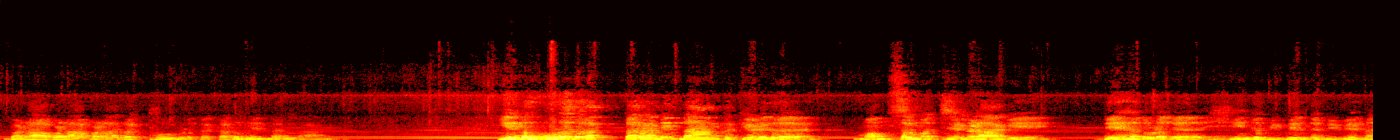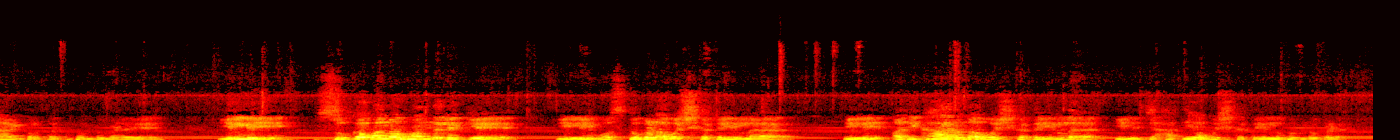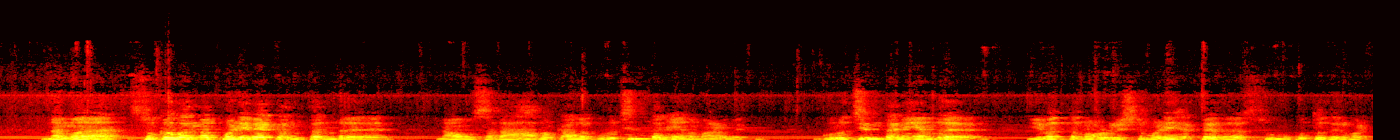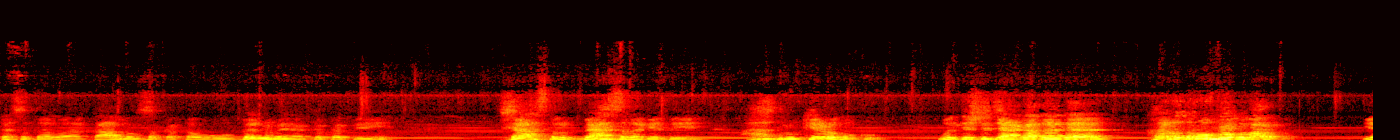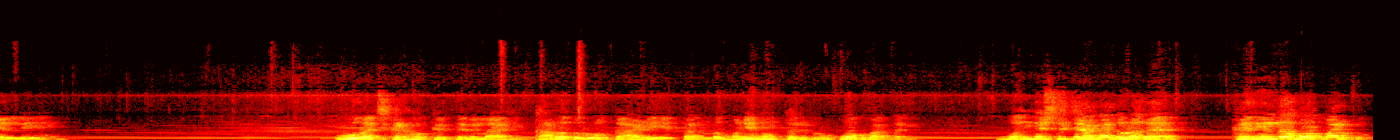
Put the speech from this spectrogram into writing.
ಬಡ ಬಡ ಬಡ ರಕ್ತ ಹೋಗ್ಬಿಡ್ತಕ್ಕ ಅದು ನಿಂದಲ್ಲ ಅಂತ. ಇನ್ನು ಉಳಿದ ರಕ್ತರನಿಂದ ಅಂತ ಕೇಳಿದ್ರೆ ಮಾಂಸ ಮಜ್ಜೆಗಳಾಗಿ ದೇಹದೊಳಗ ಹಿಂಗ ವಿಭಿನ್ನ ವಿಭಿನ್ನ ಆಗಿ ಬರ್ತೈತಿ ಬಂಧುಗಳೇ. ಇಲ್ಲಿ ಸುಖವನ್ನು ಹೊಂದಲಿಕ್ಕೆ ಇಲ್ಲಿ ವಸ್ತುಗಳ ಅವಶ್ಯಕತೆ ಇಲ್ಲ, ಇಲ್ಲಿ ಅಧಿಕಾರದ ಅವಶ್ಯಕತೆ ಇಲ್ಲ, ಇಲ್ಲಿ ಜಾತಿಯ ಅವಶ್ಯಕತೆ ಇಲ್ಲ ಬಂಧುಗಳೇ. ನಮ್ಮ ಸುಖವನ್ನು ಪಡಿಬೇಕಂತಂದ್ರೆ ನಾವು ಸದಾವಕಾಲ ಗುರುಚಿಂತನೆಯನ್ನು ಮಾಡಬೇಕು. ಗುರುಚಿಂತನೆ ಅಂದ್ರೆ ಇವತ್ತು ನೋಡ್ರಿ ಇಷ್ಟು ಮಳೆ ಹತ್ತದ ಸುಮ್ಮ ಕೂತದ್ರಿ ಹೊಟ್ಟೆ ಹಸತಾವ, ಕಾಲು ನೋಸಕತ್ತಾವು, ಬೆನ್ನು ಬೇನಾಕತೈತಿ ಶಾಸ್ತ್ರ ಬ್ಯಾಸರಾಗೈತಿ. ಆದರೂ ಕೇಳಬೇಕು. ಒಂದಿಷ್ಟು ಜಾಗದಾಗ ಕರೆದ್ರೂ ಹೋಗಬಾರದು. ಎಲ್ಲಿ? ಊರಾಚ ಕಡೆ ಹೋಗ್ತಿರ್ತೀರಲ್ಲ ಕರೆದ್ರು, ಗಾಡಿ ತಂದು ಮನೆ ಮುಂದೆ ತರಿದ್ರು ಹೋಗಬಾರ್ದಲ್ಲಿ ಒಂದಿಷ್ಟು ಜಾಗದೊಳಗ ಕರಿಲ್ದ ಹೋಗಬಾರದು.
